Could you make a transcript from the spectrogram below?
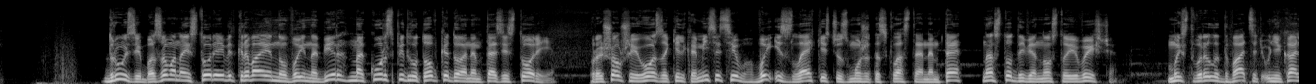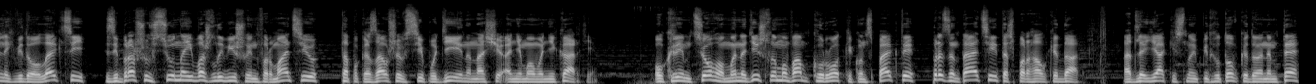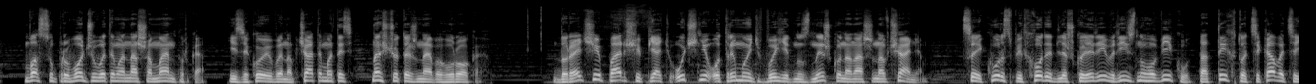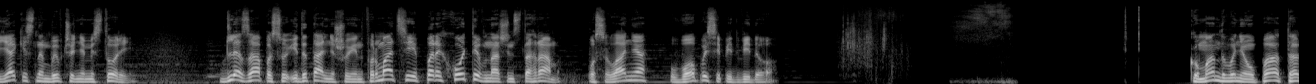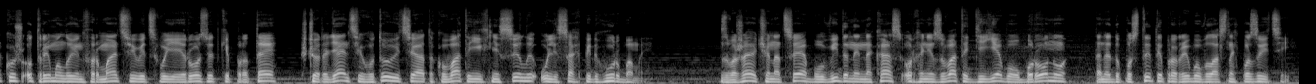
Друзі, базована історія відкриває новий набір на курс підготовки до НМТ з історії. Пройшовши його за кілька місяців, ви із легкістю зможете скласти НМТ на 190 і вище. Ми створили 20 унікальних відеолекцій, зібравши всю найважливішу інформацію та показавши всі події на нашій анімованій карті. Окрім цього, ми надішлемо вам короткі конспекти, презентації та шпаргалки дат. А для якісної підготовки до НМТ вас супроводжуватиме наша менторка, із якою ви навчатиметесь на щотижневих уроках. До речі, перші 5 учнів отримують вигідну знижку на наше навчання. Цей курс підходить для школярів різного віку та тих, хто цікавиться якісним вивченням історії. Для запису і детальнішої інформації переходьте в наш інстаграм. Посилання в описі під відео. Командування УПА також отримало інформацію від своєї розвідки про те, що радянці готуються атакувати їхні сили у лісах під гурбами. Зважаючи на це, був відданий наказ організувати дієву оборону та не допустити прориву власних позицій.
